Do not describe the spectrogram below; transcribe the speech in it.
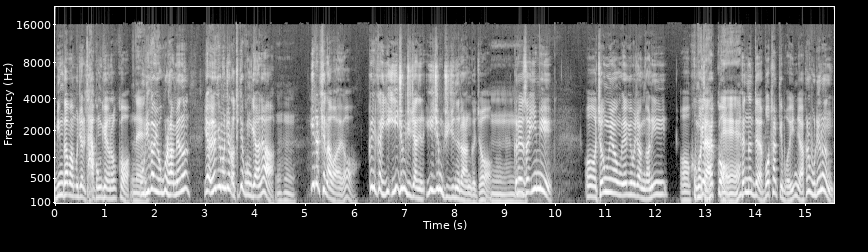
민감한 문제를 다 공개해 놓고 네. 우리가 요구를 하면은 야 여기 문제를 어떻게 공개하냐 음흠. 이렇게 나와요. 그러니까 이게 이중 주진이 이중 주진이라는 거죠. 음. 그래서 이미 어 정우영 외교부 장관이 어 공개를 했고 네. 했는데 못할 게 뭐 있냐? 그럼 우리는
